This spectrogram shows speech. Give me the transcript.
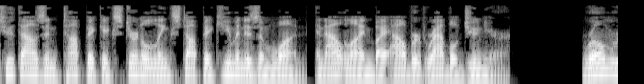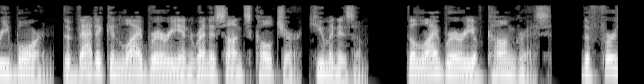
2000 topic External links topic Humanism 1, an outline by Albert Rabil, Jr. Rome Reborn, The Vatican Library and Renaissance Culture, Humanism. The Library of Congress. 1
